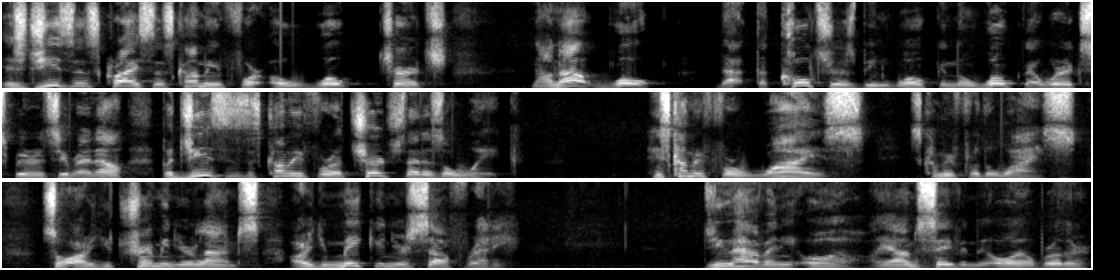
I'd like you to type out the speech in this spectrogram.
is Jesus Christ is coming for a woke church now, not woke that the culture is being woke and the woke that we're experiencing right now, but Jesus is coming for a church that is awake. He's coming for wise. He's coming for the wise. So, are you trimming your lamps? Are you making yourself ready? Do you have any oil? Yeah, I'm saving the oil, brother.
